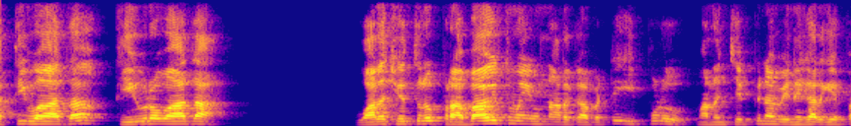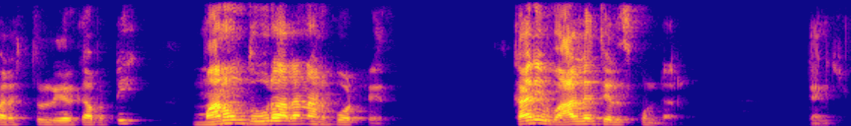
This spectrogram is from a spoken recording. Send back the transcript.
అతివాద తీవ్రవాద వాళ్ళ చేతిలో ప్రభావితమై ఉన్నారు కాబట్టి ఇప్పుడు మనం చెప్పిన వినగలిగే పరిస్థితులు లేరు కాబట్టి మనం దూరాలని అనుకోవట్లేదు. కానీ వాళ్ళే తెలుసుకుంటారు. థ్యాంక్ యూ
